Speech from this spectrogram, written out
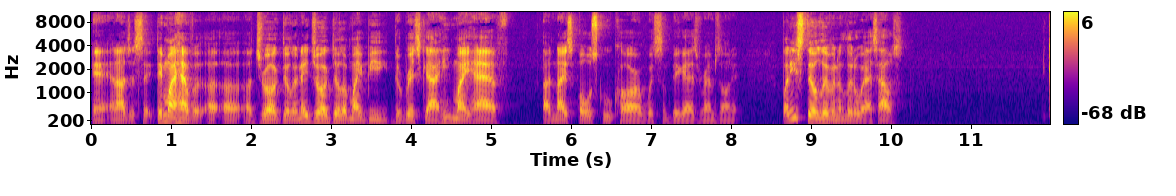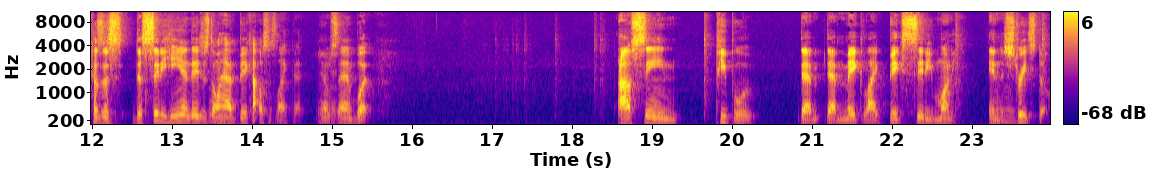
and, and I'll just say they might have a, a, a- drug dealer, and they drug dealer might be the rich guy. He might have a nice old school car with some big ass rims on it, but he's still living a little ass house. Because it's the city he in, they just don't mm-hmm. have big houses like that. You know what I'm mm-hmm. saying? But I've seen people that that make like big city money in the mm-hmm. streets though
